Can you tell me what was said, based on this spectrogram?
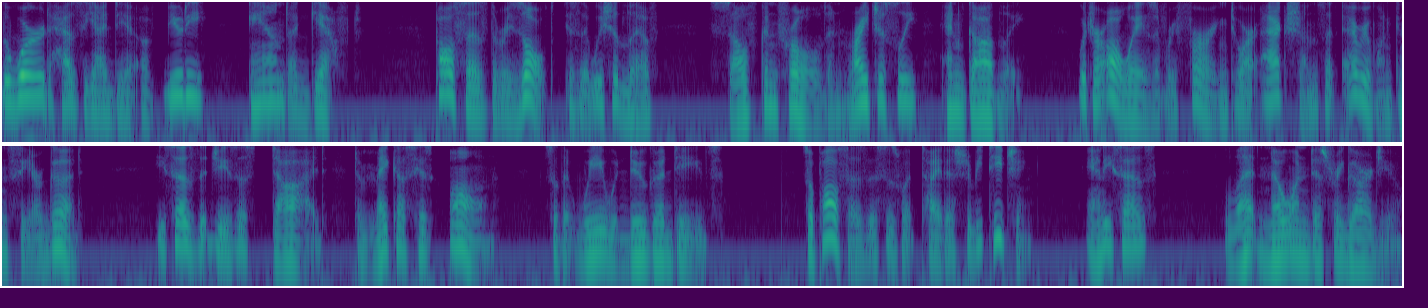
The word has the idea of beauty and a gift. Paul says the result is that we should live self controlled and righteously and godly, which are all ways of referring to our actions that everyone can see are good. He says that Jesus died to make us his own so that we would do good deeds. So Paul says this is what Titus should be teaching. And he says, Let no one disregard you.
